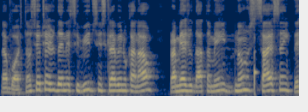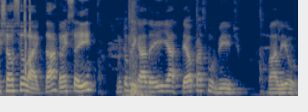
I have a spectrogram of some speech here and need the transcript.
da Bosch. Então se eu te ajudei nesse vídeo, se inscreve no canal para me ajudar também. Não saia sem deixar o seu like, tá? Então é isso aí. Muito obrigado aí e até o próximo vídeo. Valeu!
